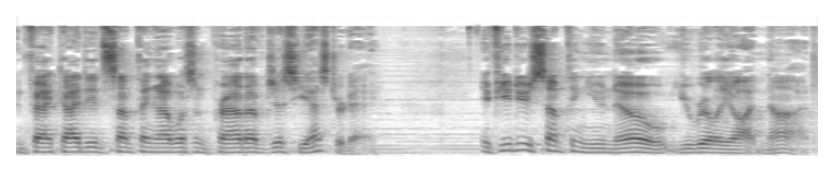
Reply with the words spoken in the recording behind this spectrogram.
In fact, I did something I wasn't proud of just yesterday. If you do something you know you really ought not,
